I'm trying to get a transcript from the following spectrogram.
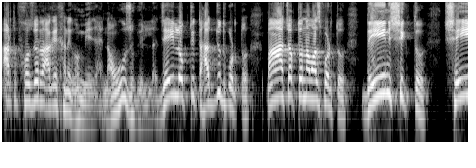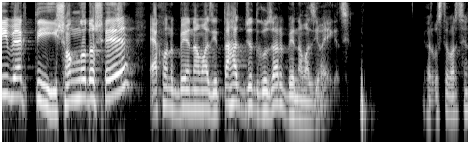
আর তো ফজরের আগে খানে ঘুমিয়ে যায়। নাউজুবিল্লা যেই লোকটি তাহাজ্জুদ পড়তো, পাঁচ অক্ত নামাজ পড়তো, দিন শিখতো, সেই ব্যক্তি সঙ্গদোষে এখন বেনামাজি, তাহাজ্জুদ গুজার বেনামাজি হয়ে গেছে। এবার বুঝতে পারছেন?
